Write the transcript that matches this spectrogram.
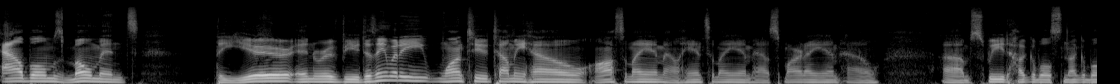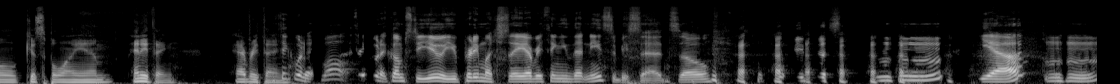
albums, moments, the year in review? Does anybody want to tell me how awesome I am, how handsome I am, how smart I am, how um, sweet, huggable, snuggable, kissable I am? Anything, everything. I think when it Well, I think when it comes to you, you pretty much say everything that needs to be said. So you just, mhm, yeah, hmm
